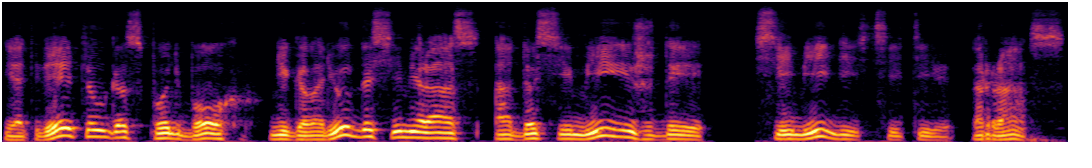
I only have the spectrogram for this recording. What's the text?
И ответил Господь Бог, не говорю до семи раз, а до семижды семидесяти раз.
